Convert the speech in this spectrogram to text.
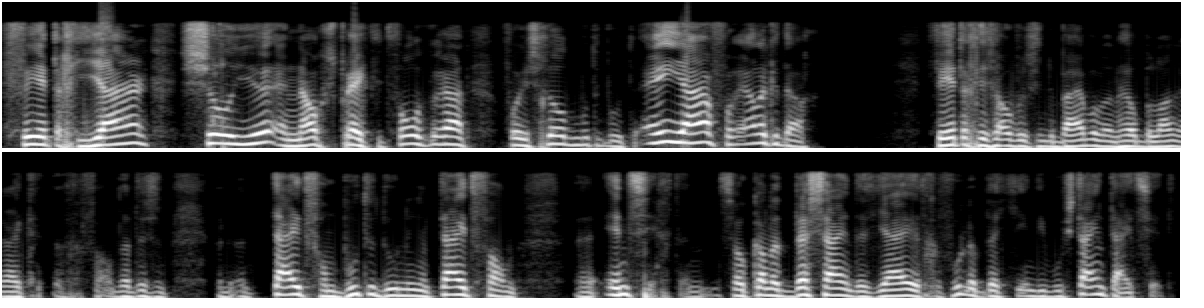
Veertig jaar zul je, en nou spreekt het volkberaad, voor je schuld moeten boeten. Eén jaar voor elke dag. 40 is overigens in de Bijbel een heel belangrijk geval. Dat is een, een, een tijd van boetedoening, een tijd van uh, inzicht. En zo kan het best zijn dat jij het gevoel hebt dat je in die woestijntijd zit.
